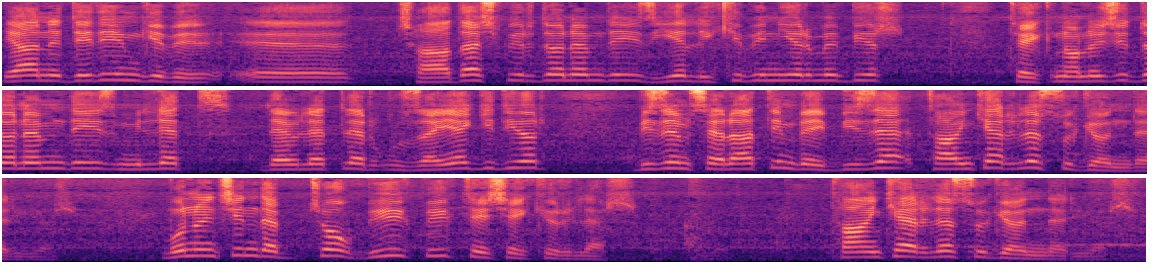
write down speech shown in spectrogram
Yani dediğim gibi e, çağdaş bir dönemdeyiz. Yıl 2021. Teknoloji dönemindeyiz. Millet, devletler uzaya gidiyor. Bizim Selahattin Bey bize tankerle su gönderiyor. Bunun için de çok büyük büyük teşekkürler. Tankerle su gönderiyor.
